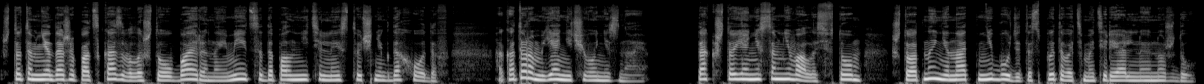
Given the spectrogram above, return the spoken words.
Что-то мне даже подсказывало, что у Байрона имеется дополнительный источник доходов, о котором я ничего не знаю. Так что я не сомневалась в том, что отныне Нат не будет испытывать материальную нужду,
